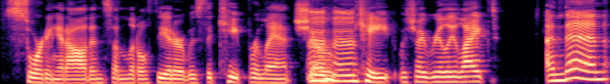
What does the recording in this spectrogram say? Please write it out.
sorting it out in some little theater. It was the Kate Berlant show, Mhm. Kate, which I really liked. And then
